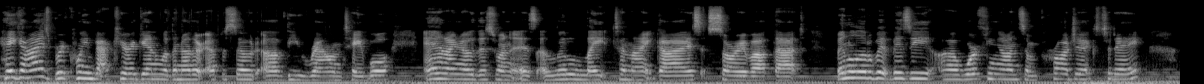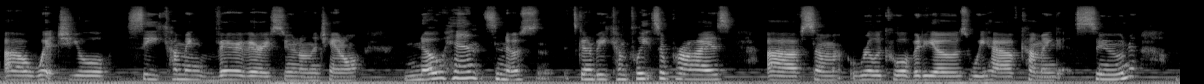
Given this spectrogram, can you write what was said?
Hey guys, Brick Queen back here again with another episode of the Round Table. And I know this one is a little late tonight, guys. Sorry about that. Been a little bit busy uh, working on some projects today, uh, which you'll see coming very, very soon on the channel. No hints, no. It's going to be complete surprise. Uh, some really cool videos we have coming soon.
